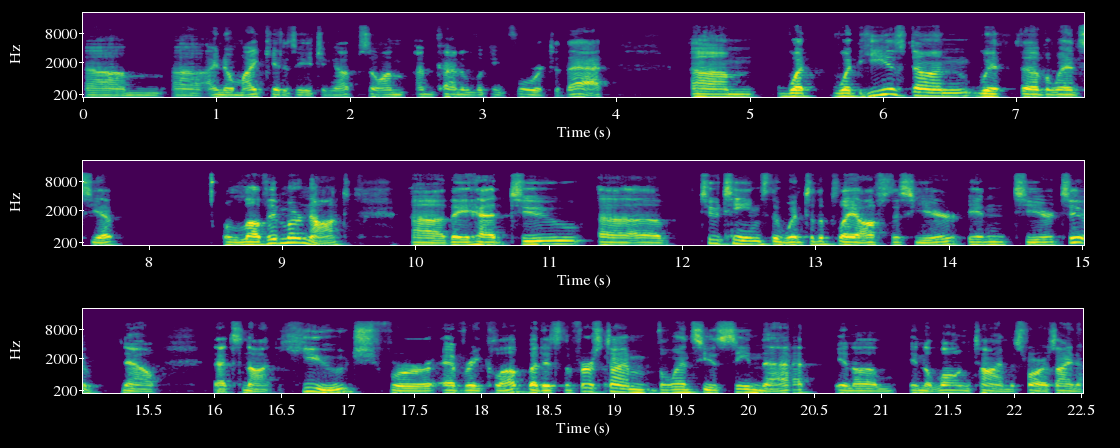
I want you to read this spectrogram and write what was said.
Um, uh, I know my kid is aging up, so I'm I'm kind of looking forward to that. Um, what what he has done with uh, Valencia, love him or not, uh, they had two uh, two teams that went to the playoffs this year in Tier Two. Now that's not huge for every club, but it's the first time Valencia has seen that in a in a long time, as far as I know.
